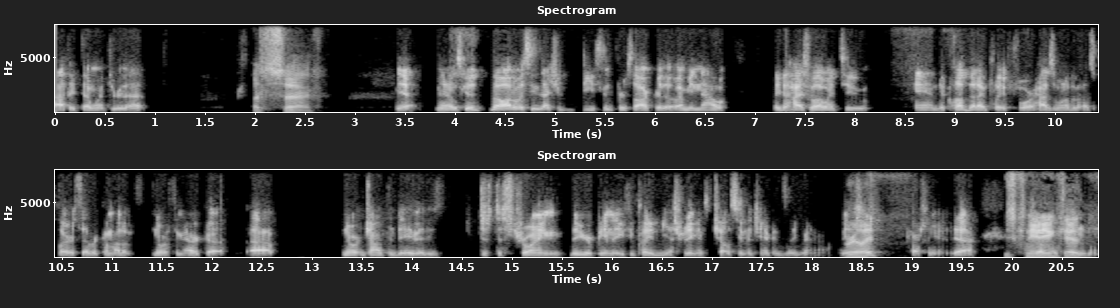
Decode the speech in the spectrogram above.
athletes that went through that. That's sick. Yeah, yeah, it was good. The Ottawa scene's actually decent for soccer, though. I mean, now like the high school I went to and the club that I played for has one of the best players to ever come out of North America. Uh, North Jonathan David. He's just destroying the European leagues. He played yesterday against Chelsea in the Champions League right now. He's really crushing it. Yeah, he's Canadian so kid.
